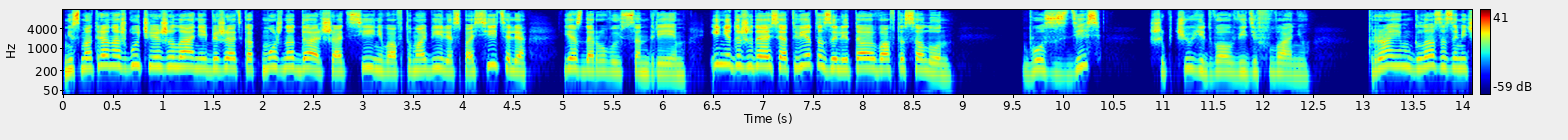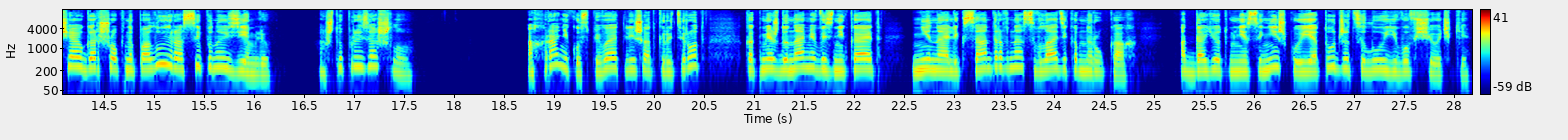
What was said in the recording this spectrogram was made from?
Несмотря на жгучее желание бежать как можно дальше от синего автомобиля спасителя, я здороваюсь с Андреем и, не дожидаясь ответа, залетаю в автосалон. «Босс здесь?» — шепчу, едва увидев Ваню. Краем глаза замечаю горшок на полу и рассыпанную землю. А что произошло? Охранник успевает лишь открыть рот, как между нами возникает Нина Александровна с Владиком на руках. Отдает мне сынишку, и я тут же целую его в щечки.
